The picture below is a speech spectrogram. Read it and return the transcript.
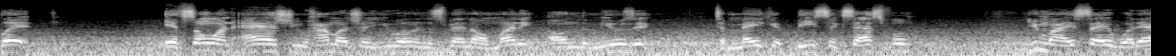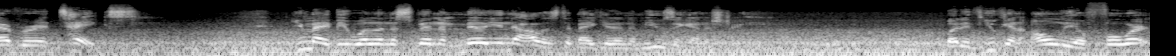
But if someone asks you how much are you willing to spend on money on the music to make it be successful, you might say whatever it takes. You may be willing to spend a million dollars to make it in the music industry. But if you can only afford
